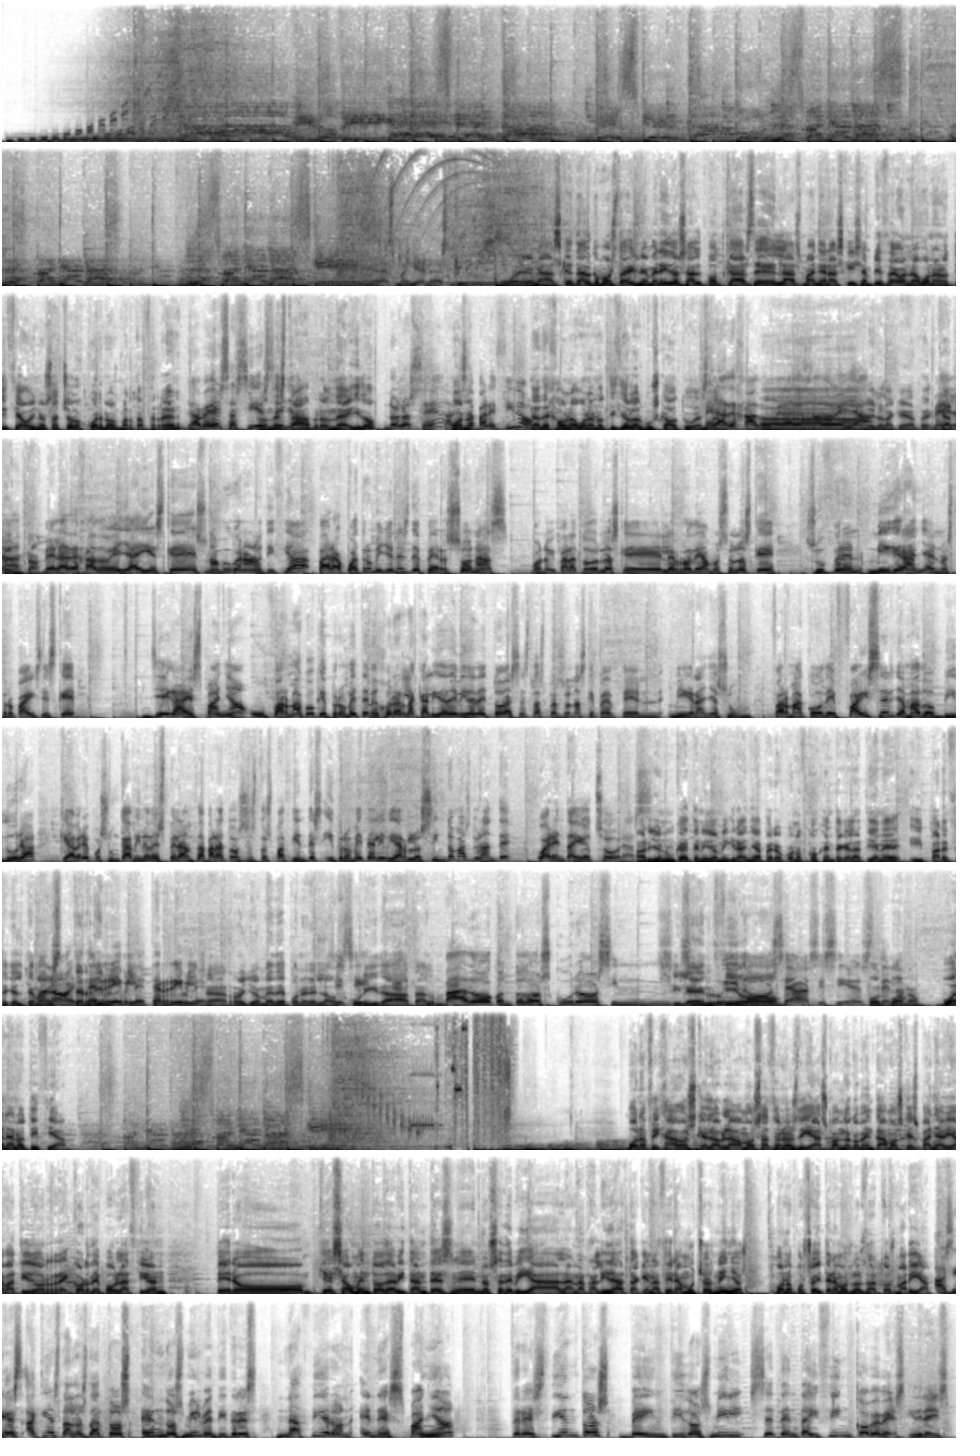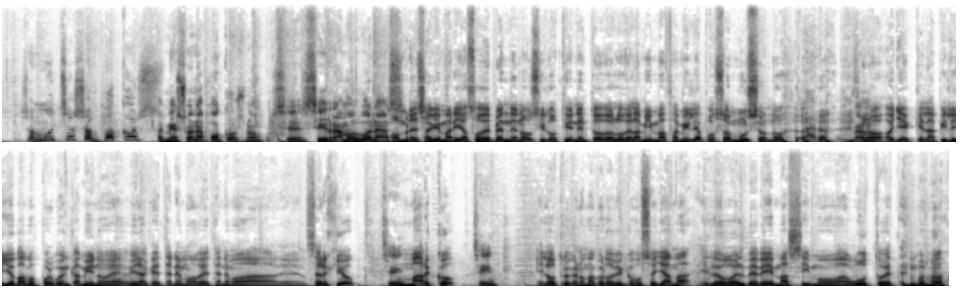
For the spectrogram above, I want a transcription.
Xavi Las mañanas Kiss. Buenas, ¿qué tal? ¿Cómo estáis? Bienvenidos al podcast de Las Mañanas Kiss. Empieza con una buena noticia. Hoy nos ha hecho los cuernos Marta Ferrer. Ya ves, así es ¿Dónde ella. está? ¿Pero dónde ha ido? No lo sé, ha Bueno, desaparecido. ¿Te ha dejado una buena noticia o la has buscado tú esta? Me la ha dejado, me la ha dejado Ah, ella. Mírala, qué, ate- Me qué la- atenta. me la ha dejado ella y es que es una muy buena noticia para cuatro millones de personas. Bueno, y para todos los que les rodeamos. Son los que sufren migraña en nuestro país. Es que llega a España un fármaco que promete mejorar la calidad de vida de todas estas personas que padecen migraña. Es un fármaco de Pfizer llamado Vidura que abre pues un camino de esperanza para todos estos pacientes y promete aliviar los síntomas durante 48 horas. A ver, yo nunca he tenido migraña, pero conozco gente que la tiene y parece que el tema no, no, es terrible. terrible, terrible. O sea, rollo me de poner en la Sí, oscuridad, eh, tal. Tumbado, con todo oscuro, sin, sin Silencio. ruido. O sea, sí, sí, es Pues tela. bueno, buena noticia. Bueno, fijaos que lo hablábamos hace unos días cuando comentábamos que España había batido récord de población, pero que ese aumento de habitantes eh, no se debía a la natalidad, a que nacieran muchos niños. Bueno, pues hoy tenemos los datos, María. Así es, aquí están los datos. En 2023 nacieron en España 322.075 bebés. Y diréis, ¿son muchos? ¿Son pocos? A mí me suena a pocos, ¿no? Sí, sí, Ramos, buenas. Hombre, Xavi María, eso depende, ¿no? Si lo tienen todo lo de la misma familia, pues son muchos, ¿no? Claro. No, no, oye, que la Pili y yo vamos por buen camino, ¿eh? Mira, que tenemos, a ver, tenemos a eh, Sergio, Sí. Marco, Sí. el otro que no me acuerdo bien cómo se llama, y luego el bebé Máximo Augusto, este, bueno.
